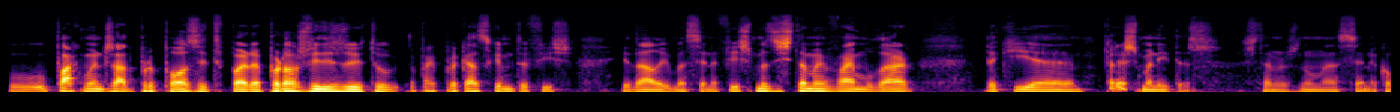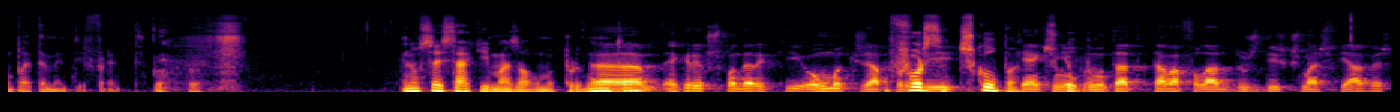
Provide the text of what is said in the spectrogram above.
o, o Pac-Man já de propósito para, para os vídeos do YouTube. Epá, por acaso que é muito fixe e dá ali uma cena fixe, mas isto também vai mudar daqui a três semanitas. Estamos numa cena completamente diferente. Não sei se há aqui mais alguma pergunta. Uh, eu queria responder aqui a uma que já perdi. Força, desculpa. Quem é que desculpa. tinha perguntado que estava a falar dos discos mais fiáveis.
